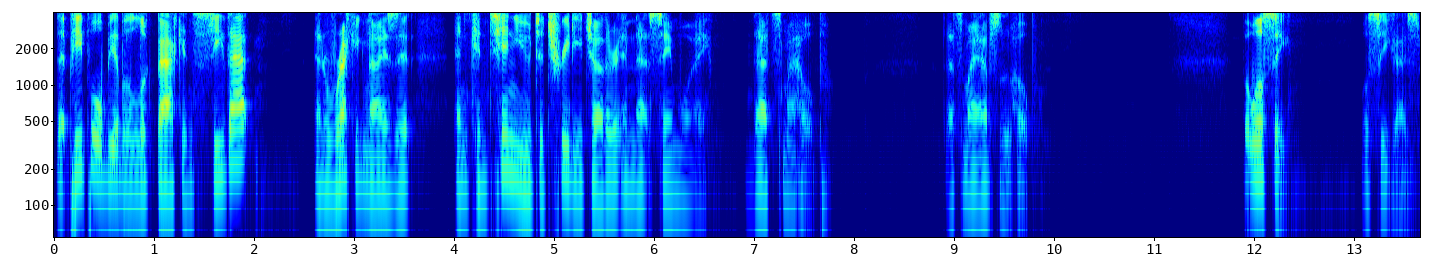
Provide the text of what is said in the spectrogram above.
that people will be able to look back and see that and recognize it and continue to treat each other in that same way. That's my hope. That's my absolute hope. But we'll see. We'll see, guys.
